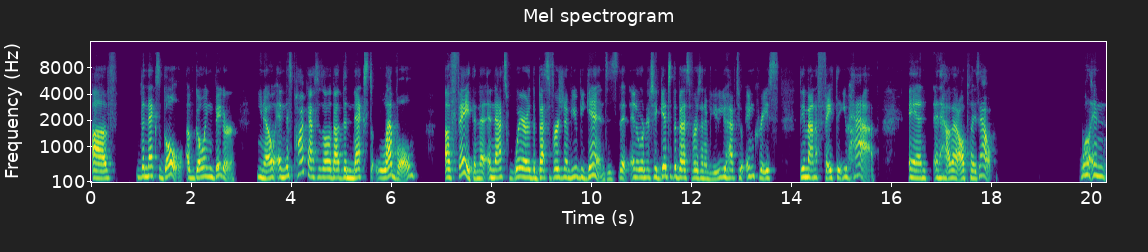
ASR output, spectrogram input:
of the next goal of going bigger, you know, and this podcast is all about the next level of faith. And that and that's where the best version of you begins is that in order to get to the best version of you you have to increase the amount of faith that you have and and how that all plays out. Well and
